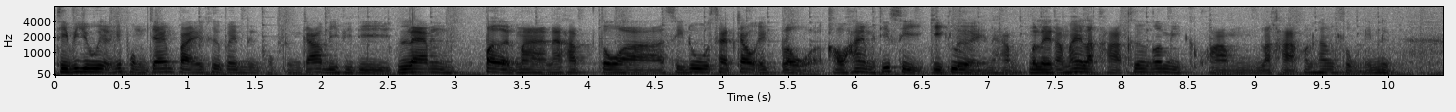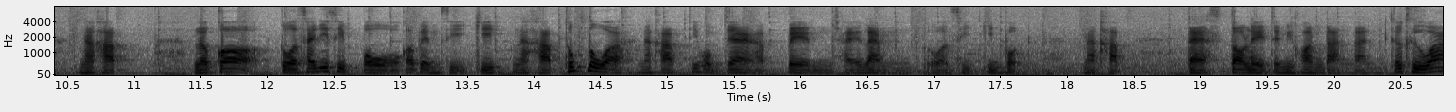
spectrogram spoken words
CPU อย่างที่ผมแจ้งไปก็คือเป็น 16-9 BPD RAM เปิดมานะครับ ตัว c d u Z9X Pro อะเขาให้มาที่ 4 กิกเลยนะครับ มันเลยทำให้ราคาเครื่องก็มีความราคาค่อนข้างสูงนิดหนึ่งนะครับแล้วก็ตัว Z20 Pro ก็เป็น4กิกนะครับ ทุกตัวนะครับที่ผมแจ้งครับเป็นใช้ RAM ตัว4กิกหมด นะครับแต่ storage จะมีความต่างกัน ก็คือว่า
